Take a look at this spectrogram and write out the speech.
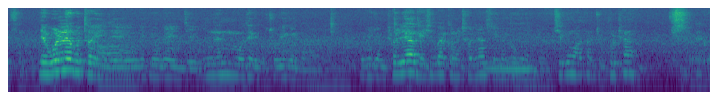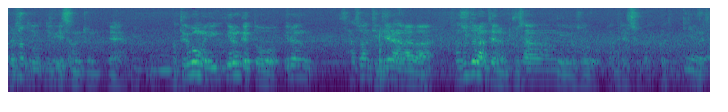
있었나요? 네, 원래부터 이제 아. 요게, 요게 이제 있는 모델이고 조이개가 요게 좀 편리하게 신발끈을 처리할 수 있는 음. 부분인데 지금 와서는 좀 불편합니다. 네, 그래서 그래서 이- 이게 있으면 좀 예. 음. 어떻게 보면 이, 이런 게 또 이런 사소한 디테일 하나가 선수들한테는 부상의 요소가 될 수가 있거든요. 예. 그래서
